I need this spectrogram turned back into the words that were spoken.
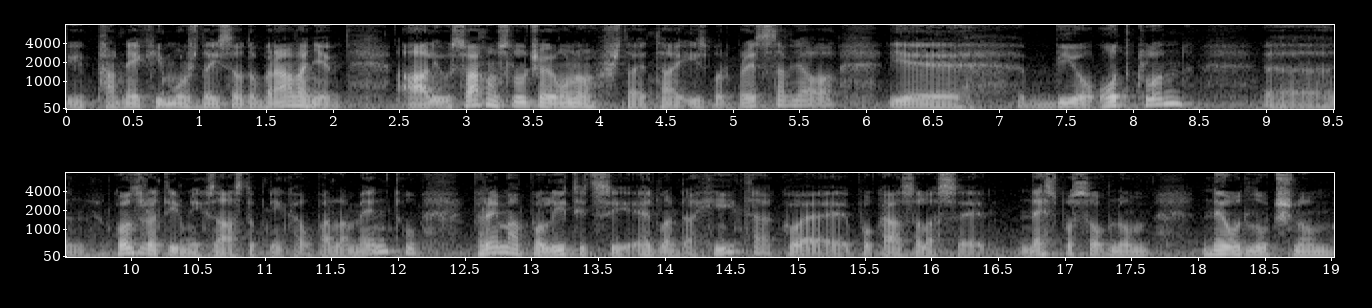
i pa neki možda i sa odobravanjem, ali u svakom slučaju ono što je taj izbor predstavljao je bio otklon konzervativnih zastupnika u parlamentu prema politici Edwarda Hita koja je pokazala se nesposobnom, neodlučnom,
